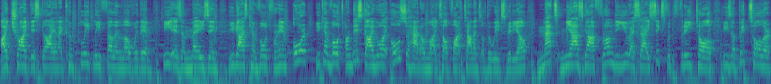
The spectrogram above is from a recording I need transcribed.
I tried this guy and I completely fell in love with him. He is amazing. You guys can vote for him or you can vote on this guy who I also had on my top 5 talents of the week's video. Matt Miazga from the USA, 6 foot 3 tall. He's a bit taller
